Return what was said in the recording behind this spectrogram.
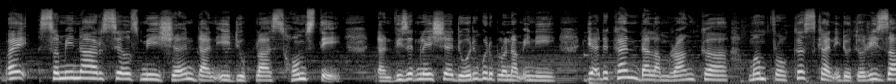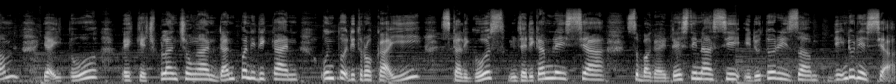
Baik, seminar Sales Mission dan Edu Plus Homestay dan Visit Malaysia 2026 ini diadakan dalam rangka memfokuskan edutourism iaitu pakej pelancongan dan pendidikan untuk diterokai sekaligus menjadikan Malaysia sebagai destinasi edutourism di Indonesia.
